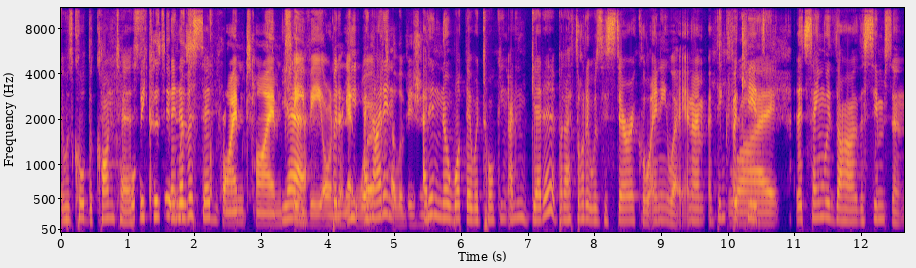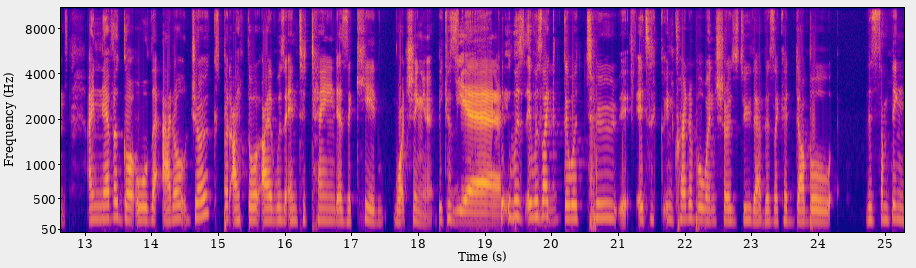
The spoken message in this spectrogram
It was called the contest. well, because it they was never said- prime time Yeah, TV on but and network I didn't- television. I didn't know what they were talking. I didn't get it, but I thought it was hysterical anyway. And I, I think for kids, right. it's same with uh, the Simpsons. I never got all the adult jokes, but I thought I was entertained as a kid watching it because Yeah. it was it was Mhm. like there were two. it- It's incredible when shows do that. There's like a double. There's something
